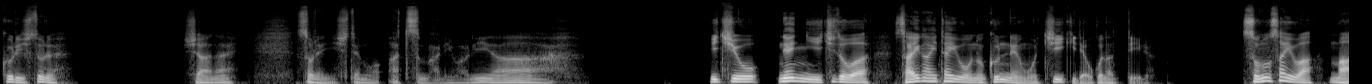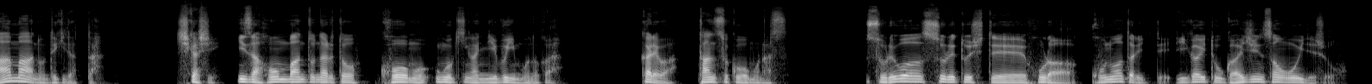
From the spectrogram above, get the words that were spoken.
くりしとる。しゃあない。それにしても集まり悪いな。一応年に一度は災害対応の訓練を地域で行っている。その際はまあまあの出来だった。しかしいざ本番となるとこうも動きが鈍いものか。彼は短足を漏らす。それはそれとしてほらこの辺りって意外と外人さん多いでしょ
